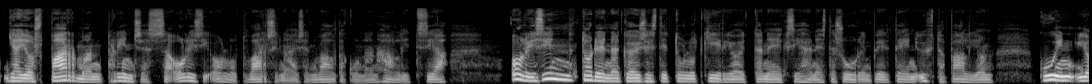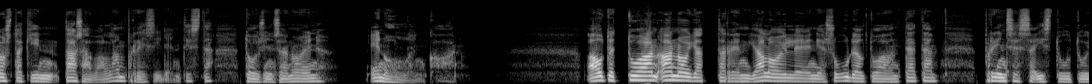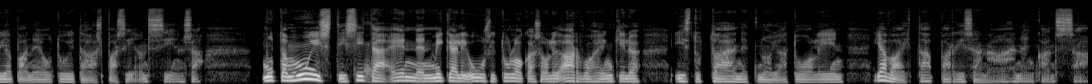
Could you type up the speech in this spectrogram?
Ja jos Parman prinsessa olisi ollut varsinaisen valtakunnan hallitsija, Olisin todennäköisesti tullut kirjoittaneeksi hänestä suurin piirtein yhtä paljon kuin jostakin tasavallan presidentistä, toisin sanoen en ollenkaan. Autettuaan Anojattaren jaloilleen ja suudeltuaan tätä, prinsessa istuutui ja paneutui taas pasianssiinsa, mutta muisti sitä ennen, mikäli uusi tulokas oli arvohenkilö, istuttaa hänet nojatuoliin ja vaihtaa pari sanaa hänen kanssaan.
